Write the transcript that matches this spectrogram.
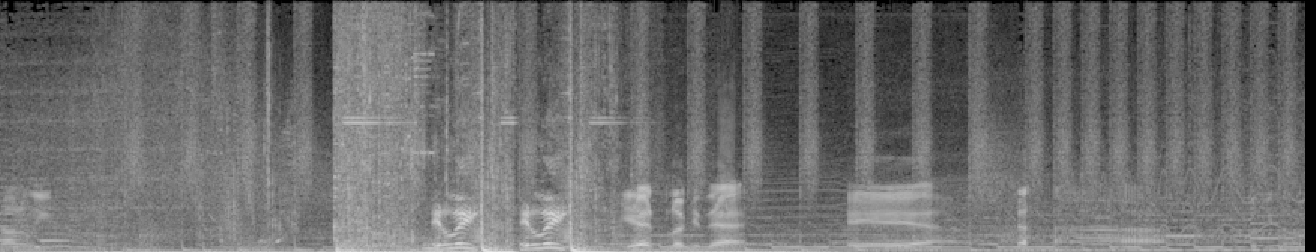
non-elite. Elite! Elite! Yes, look at that. Yeah. Put these on.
